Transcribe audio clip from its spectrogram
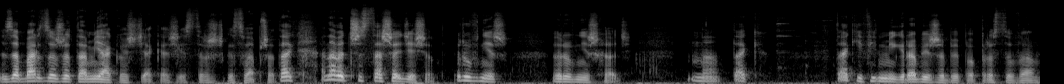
za bardzo, że tam jakość jakaś jest troszeczkę słabsza, tak? A nawet 360 również, również chodzi. No, tak, taki filmik robię, żeby po prostu Wam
